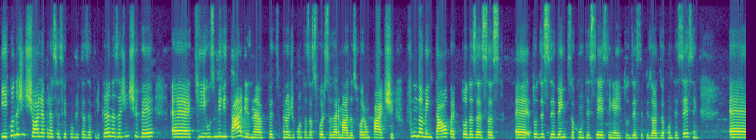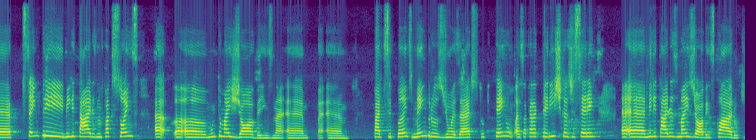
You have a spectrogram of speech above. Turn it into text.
e quando a gente olha para essas repúblicas africanas, a gente vê é, que os militares, né, afinal de contas, as Forças Armadas foram parte fundamental para que todas essas, é, todos esses eventos acontecessem, aí, todos esses episódios acontecessem, é, sempre militares, né, facções uh, uh, muito mais jovens, né, é, é, participantes, membros de um exército que tenham essa características de serem militares mais jovens, claro, que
